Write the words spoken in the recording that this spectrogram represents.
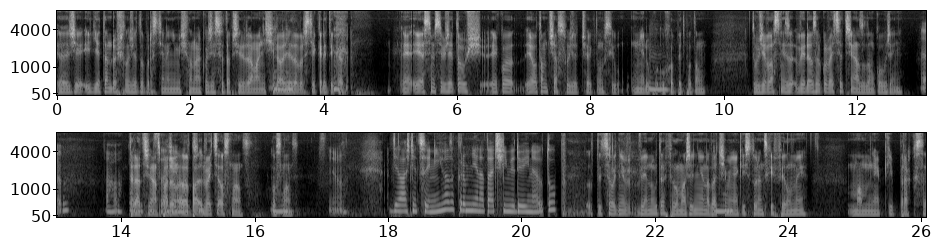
Eh, že i dětem došlo, že to prostě není myšleno jako, že se ta příroda má ničit, mm. ale že mhm. to prostě kritika já, já si myslím, že to už jako je o tom času, že člověk to musí umět mm. uchopit potom. To už je vlastně video z roku 2013 o tom kouření. Jo. Aha, teda 13, pardon, 2018. 18. Mm, vlastně, no. Děláš něco jiného, kromě natáčení videí na YouTube? Teď se hodně věnuju té filmařině, natáčím mm. nějaký studentské filmy, mám nějaký praxe,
